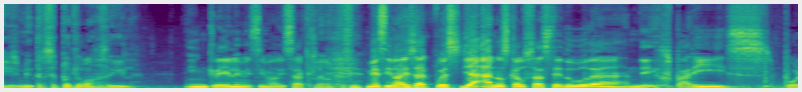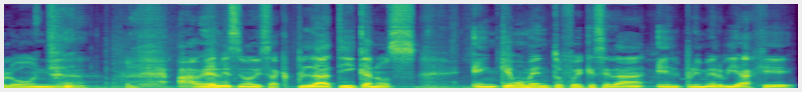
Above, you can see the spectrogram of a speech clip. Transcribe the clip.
y mientras se puede le vamos a seguirle. increíble, mi estimado Isaac. Claro que sí. Mi estimado Isaac, pues ya nos causaste duda de París, Polonia. A ver, mi estimado Isaac, platícanos. ¿En qué momento fue que se da el primer viaje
